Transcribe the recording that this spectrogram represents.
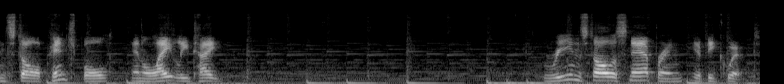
Install a pinch bolt and lightly tighten. Reinstall the snap ring if equipped.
